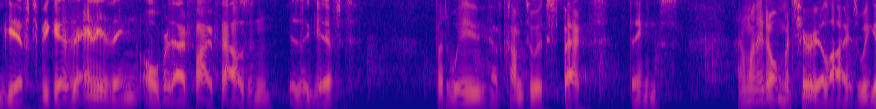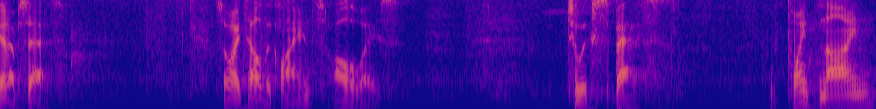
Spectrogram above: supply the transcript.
gift because anything over that 5,000 is a gift. But we have come to expect things, and when they don't materialize, we get upset. So I tell the clients always to expect 0.9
